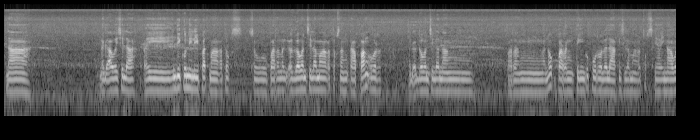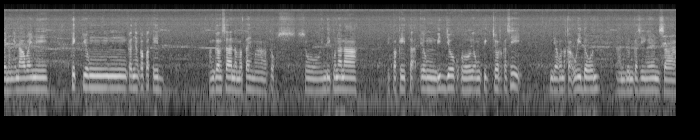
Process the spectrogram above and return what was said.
na nag-away sila ay hindi ko nilipat mga katoks. So, parang nag-agawan sila mga katoks ng tapang or nag-agawan sila ng parang ano, parang tingin ko puro lalaki sila mga katoks. Kaya inaway ng inaway ni Tik yung kanyang kapatid hanggang sa namatay mga katoks. So hindi ko na na ipakita yung video o yung picture kasi hindi ako nakauwi doon. Nandun kasi ngayon sa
